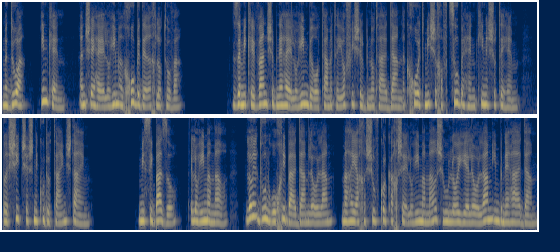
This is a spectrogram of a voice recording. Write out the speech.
מדוע, אם כן, אנשי האלוהים הלכו בדרך לא טובה? זה מכיוון שבני האלוהים בראותם את היופי של בנות האדם לקחו את מי שחפצו בהן כנשותיהם, בראשית 6.22. מסיבה זו, אלוהים אמר, לא ידון רוחי באדם לעולם, מה היה חשוב כל כך שאלוהים אמר שהוא לא יהיה לעולם עם בני האדם.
